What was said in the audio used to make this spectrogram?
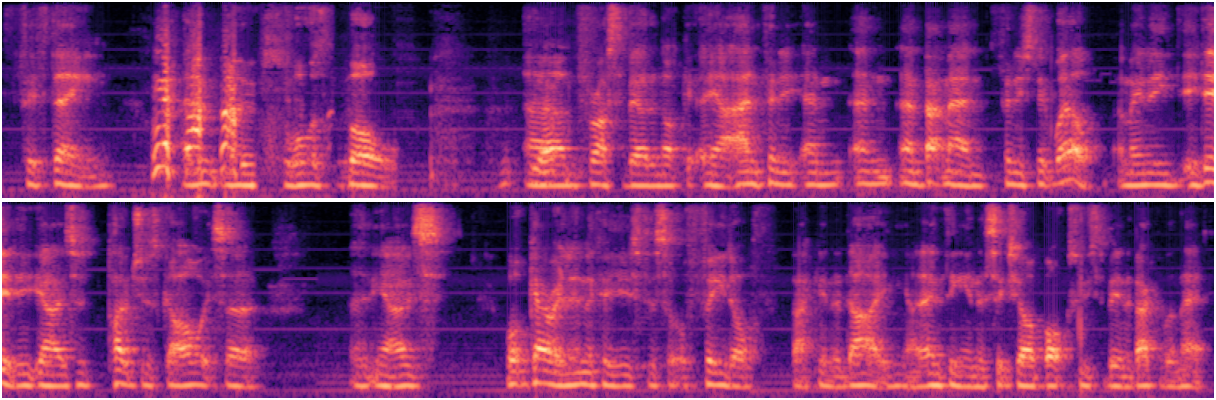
fifteen and moved towards the ball. Um. For us to be able to knock it, yeah, and finish, and, and and Batman finished it well. I mean, he, he did. He, you know, it's a poacher's goal. It's a, you know, it's what Gary Lineker used to sort of feed off back in the day. You know, anything in the six yard box used to be in the back of the net,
